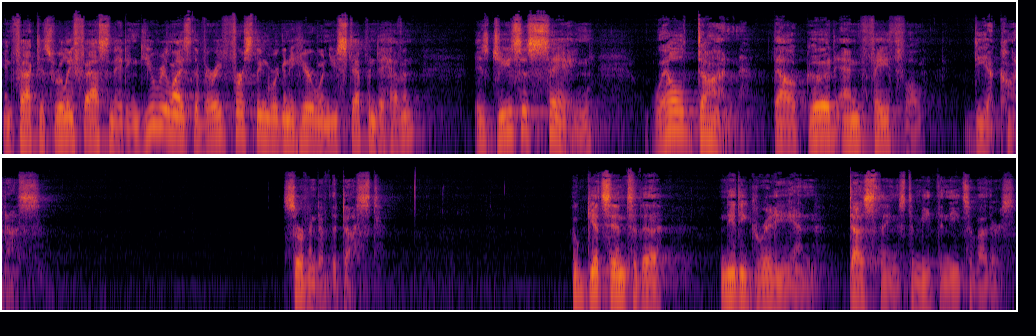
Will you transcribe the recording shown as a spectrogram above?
In fact, it's really fascinating. Do you realize the very first thing we're going to hear when you step into heaven is Jesus saying, Well done, thou good and faithful diakonos servant of the dust, who gets into the nitty gritty and does things to meet the needs of others.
